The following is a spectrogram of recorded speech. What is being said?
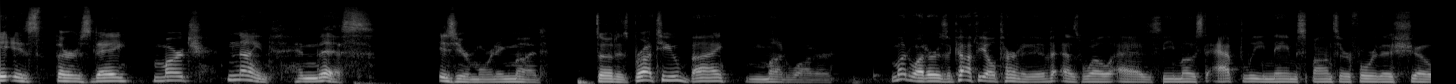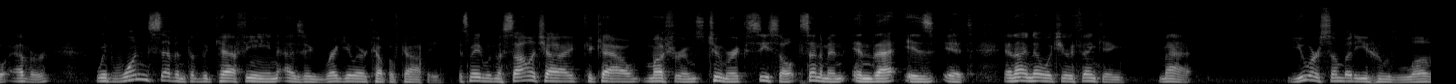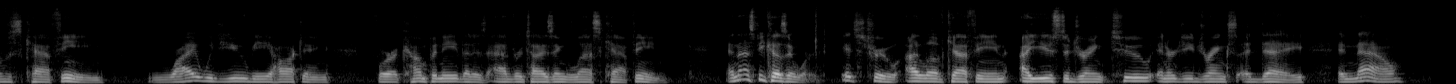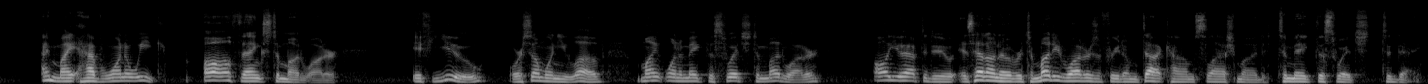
It is Thursday, March 9th, and this is your morning mud. So it is brought to you by Mudwater. Mudwater is a coffee alternative as well as the most aptly named sponsor for this show ever, with one seventh of the caffeine as a regular cup of coffee. It's made with masala chai, cacao, mushrooms, turmeric, sea salt, cinnamon, and that is it. And I know what you're thinking, Matt. You are somebody who loves caffeine. Why would you be hawking for a company that is advertising less caffeine? And that's because it worked. It's true. I love caffeine. I used to drink two energy drinks a day, and now I might have one a week. All thanks to Mudwater. If you or someone you love might want to make the switch to Mudwater, all you have to do is head on over to muddiedwatersoffreedom.com slash mud to make the switch today.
